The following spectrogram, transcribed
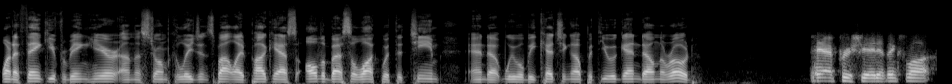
want to thank you for being here on the Storm Collegiate Spotlight podcast. All the best of luck with the team, and uh, we will be catching up with you again down the road. Yeah, I appreciate it. Thanks a lot.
